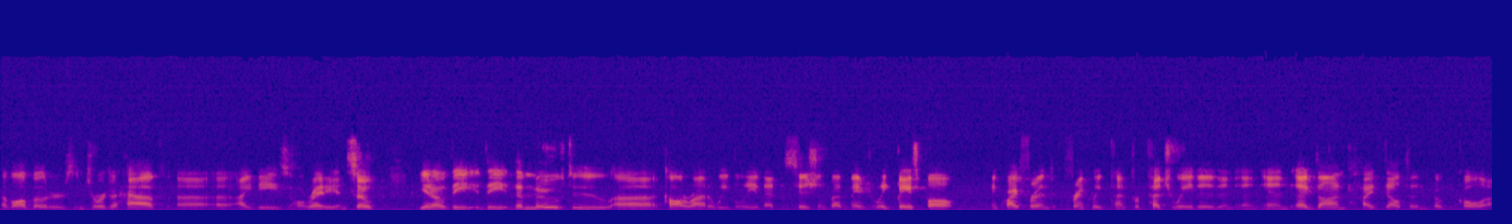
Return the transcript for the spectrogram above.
of all voters in Georgia have uh, uh, IDs already, and so you know the the the move to uh, Colorado, we believe that decision by Major League Baseball, and quite friend, frankly, kind of perpetuated and, and, and egged on by Delta and Coca Cola.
